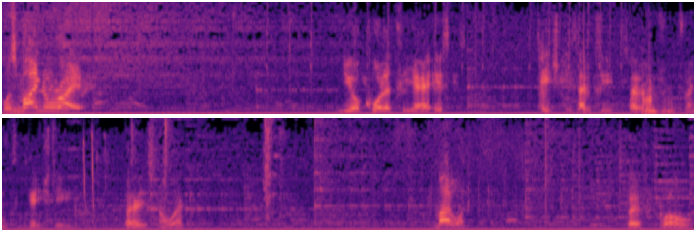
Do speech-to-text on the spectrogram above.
Was mine alright? Your quality, yeah, is HD 70, 720 HD, but it's not working. My one. Both, well,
